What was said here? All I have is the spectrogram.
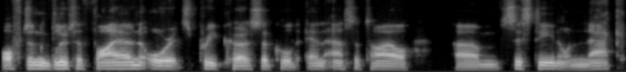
often glutathione or its precursor called N-acetyl um, cysteine or NAC,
